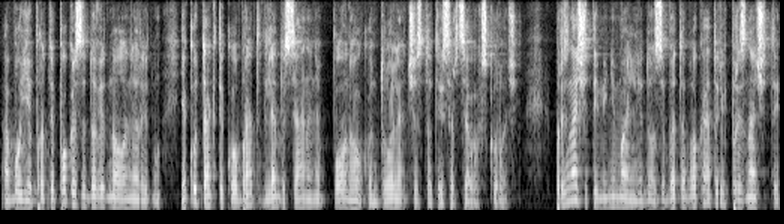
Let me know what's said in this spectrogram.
або є протипокази до відновлення ритму, яку тактику обрати для досягнення повного контролю частоти серцевих скорочень? Призначити мінімальні дози бета-блокаторів, призначити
